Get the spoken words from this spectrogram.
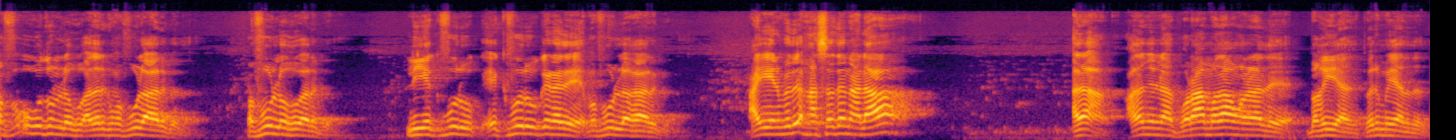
மஃபூதுன் லகு அதற்கு மஃபூலாக இருக்குது. மஃபூல் லகுவாக இருக்குது. லி எக்ஃபுரு எக்ஃபுருக்கு என்னது மஃபூல் லகாக இருக்குது. ஐ என்பது ஹசதன் அலா அதான் அதான் சொன்ன பொறாம தான் அவங்க என்னது? பகையாக இருந்தது பெருமையாக இருந்தது.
